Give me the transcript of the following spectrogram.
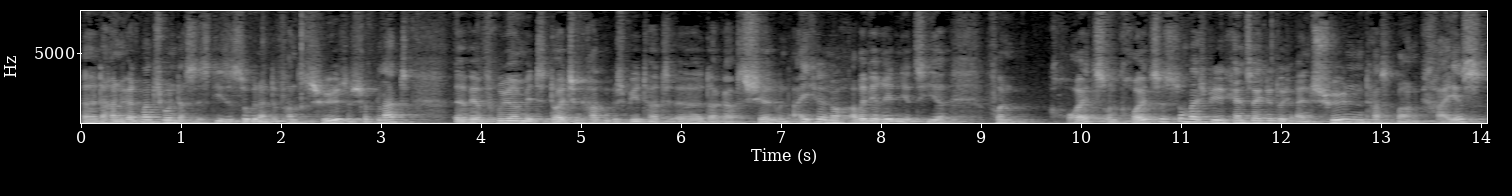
Daran hört man schon, das ist dieses sogenannte französische Blatt. Äh, wer früher mit deutschen Karten gespielt hat, äh, da gab es Shell und Eichel noch, aber wir reden jetzt hier von Kreuz. Und Kreuz ist zum Beispiel gekennzeichnet durch einen schönen, tastbaren Kreis.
